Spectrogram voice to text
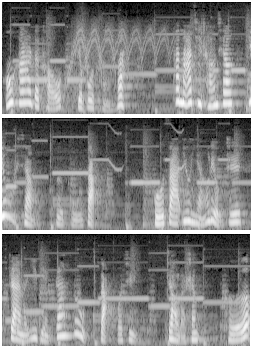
红孩儿的头就不疼了。他拿起长枪又想刺菩萨，菩萨用杨柳枝蘸了一点甘露洒过去，叫了声“和”。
